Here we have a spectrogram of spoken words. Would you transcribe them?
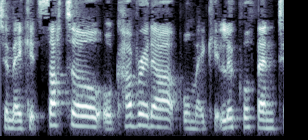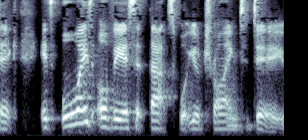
to make it subtle or cover it up or make it look authentic, it's always obvious that that's what you're trying to do.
